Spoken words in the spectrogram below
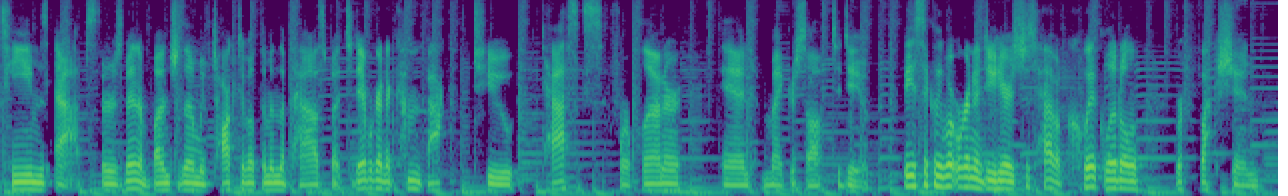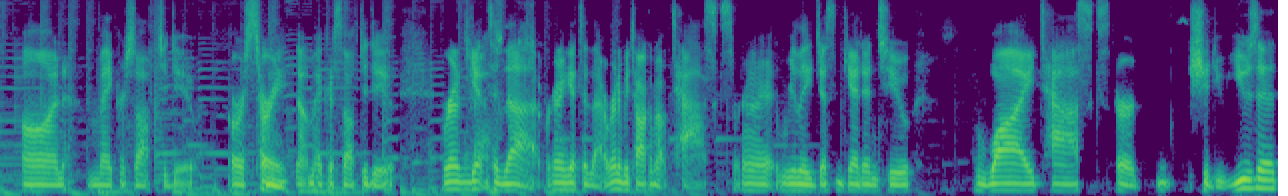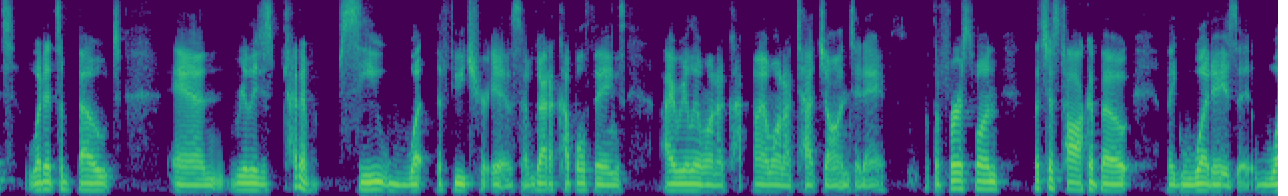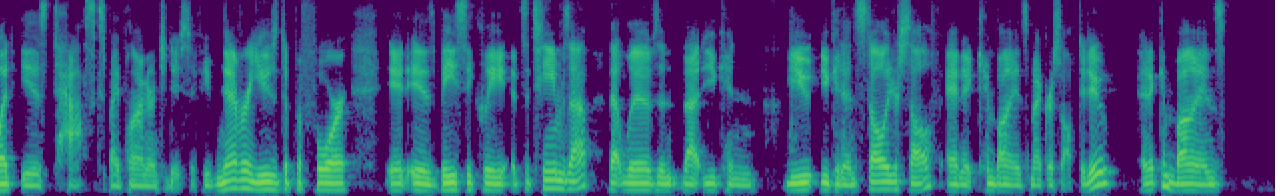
Teams apps. There's been a bunch of them. We've talked about them in the past, but today we're going to come back to tasks for Planner and Microsoft To Do. Basically, what we're going to do here is just have a quick little reflection on Microsoft To Do, or sorry, not Microsoft To Do. We're going to get to that. We're going to get to that. We're going to be talking about tasks. We're going to really just get into why tasks or should you use it, what it's about, and really just kind of see what the future is. I've got a couple things I really want to I want to touch on today. But the first one, let's just talk about like what is it? What is Tasks by Planner to do? So if you've never used it before, it is basically it's a Teams app that lives and that you can you you can install yourself and it combines Microsoft To Do and it combines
